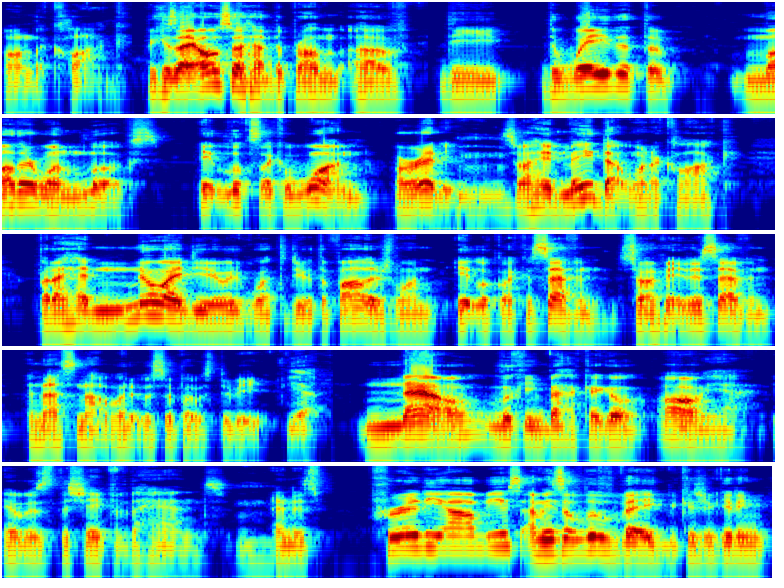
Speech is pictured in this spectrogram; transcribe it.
on the clock because I also had the problem of the the way that the mother one looks. It looks like a one already. Mhm. So I had made that one o'clock, but I had no idea what to do with the father's one. It looked like a seven, so I made a seven, and that's not what it was supposed to be. Yeah. Now, looking back, I go, oh yeah, it was the shape of the hands. Mhm. And it's pretty obvious. I mean, it's a little vague because you're getting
